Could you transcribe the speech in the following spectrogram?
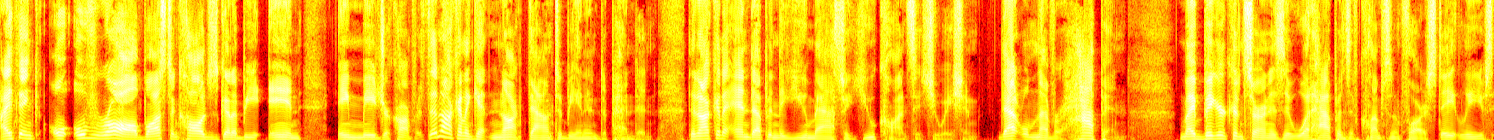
I think overall, Boston College is going to be in a major conference. They're not going to get knocked down to be an independent. They're not going to end up in the UMass or UConn situation. That will never happen. My bigger concern is that what happens if Clemson and Florida State leaves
